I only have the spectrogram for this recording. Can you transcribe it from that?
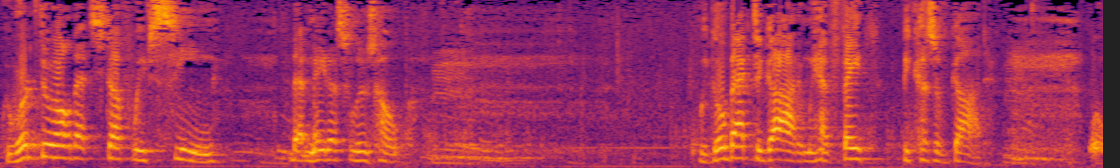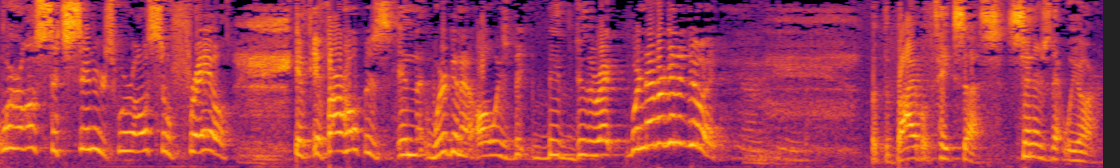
We worked through all that stuff we've seen that made us lose hope. We go back to God and we have faith because of God. We're all such sinners. We're all so frail. If, if our hope is in, we're going to always be, be, do the right, we're never going to do it. But the Bible takes us, sinners that we are,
